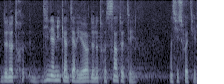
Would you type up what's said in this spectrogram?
de notre dynamique intérieure, de notre sainteté. Ainsi soit-il.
